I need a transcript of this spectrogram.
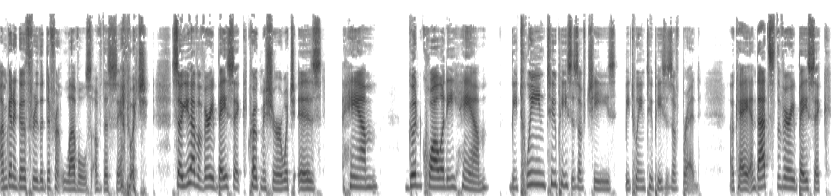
I'm going to go through the different levels of this sandwich. So you have a very basic croque monsieur, which is ham, good quality ham between two pieces of cheese, between two pieces of bread. Okay. And that's the very basic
